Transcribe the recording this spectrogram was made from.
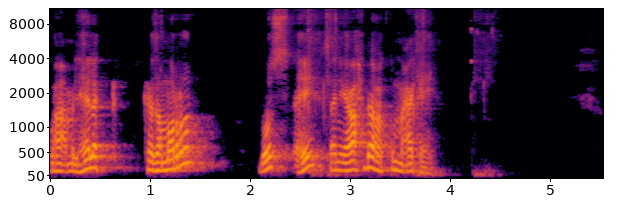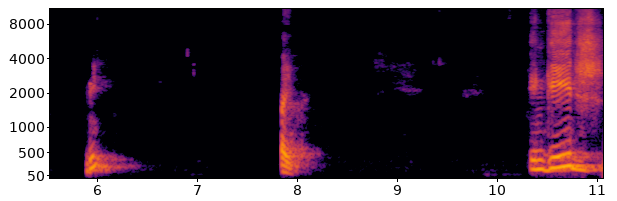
وهعملها لك كذا مرة. بص أهي ثانية واحدة هتكون معاك أهي طيب engage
